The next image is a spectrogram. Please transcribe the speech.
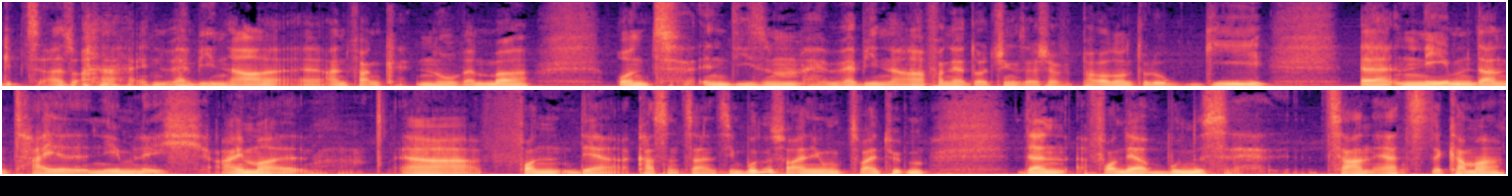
gibt es also ein Webinar äh, Anfang November. Und in diesem Webinar von der Deutschen Gesellschaft für Parodontologie äh, nehmen dann teil, nämlich einmal äh, von der Kassenzahnärztlichen Bundesvereinigung, zwei Typen, dann von der Bundeszahnärztekammer,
